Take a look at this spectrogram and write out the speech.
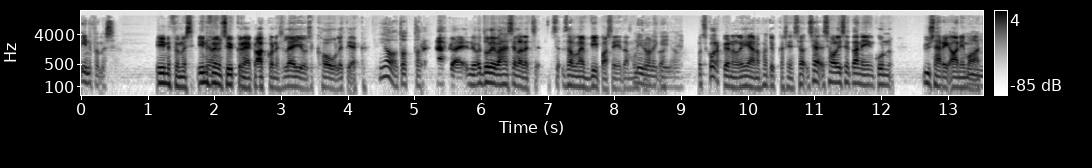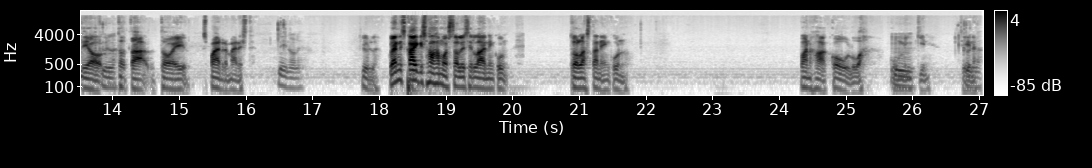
Infamous. Infamous, Infamous 1 ja 2, se leijuu se kouli, tiedätkö? Joo, totta. Tuli vähän sellainen, että se, sellainen vipa siitä. Mutta, niin olikin, tota, joo. Mutta Scorpion oli hieno, mä tykkäsin. Se, se, se oli sitä niin kuin ysäri-animaatio Mm, kyllä. tota, toi Spider-Manista. Niin oli. Kyllä. Kyllä niissä kaikissa hahmoissa oli sillä niin kuin, tuollaista niin kuin, vanhaa koulua kumminkin siinä Kyllä.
